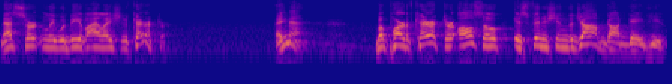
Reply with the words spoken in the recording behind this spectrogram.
that certainly would be a violation of character. Amen. Amen. But part of character also is finishing the job God gave you.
